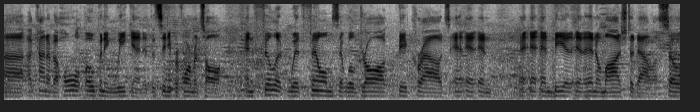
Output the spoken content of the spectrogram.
uh, a kind of a whole opening weekend at the City Performance Hall and fill it with films that will draw big crowds and, and, and, and be an, an homage to Dallas. So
